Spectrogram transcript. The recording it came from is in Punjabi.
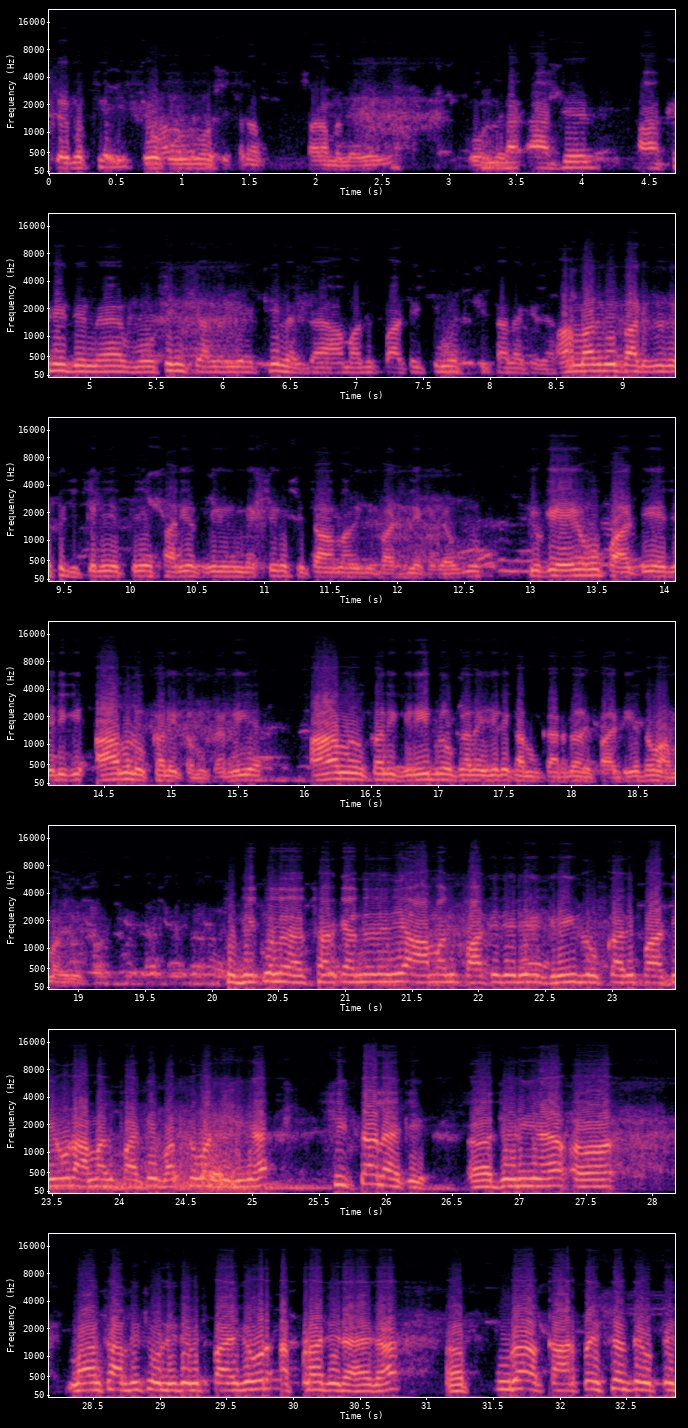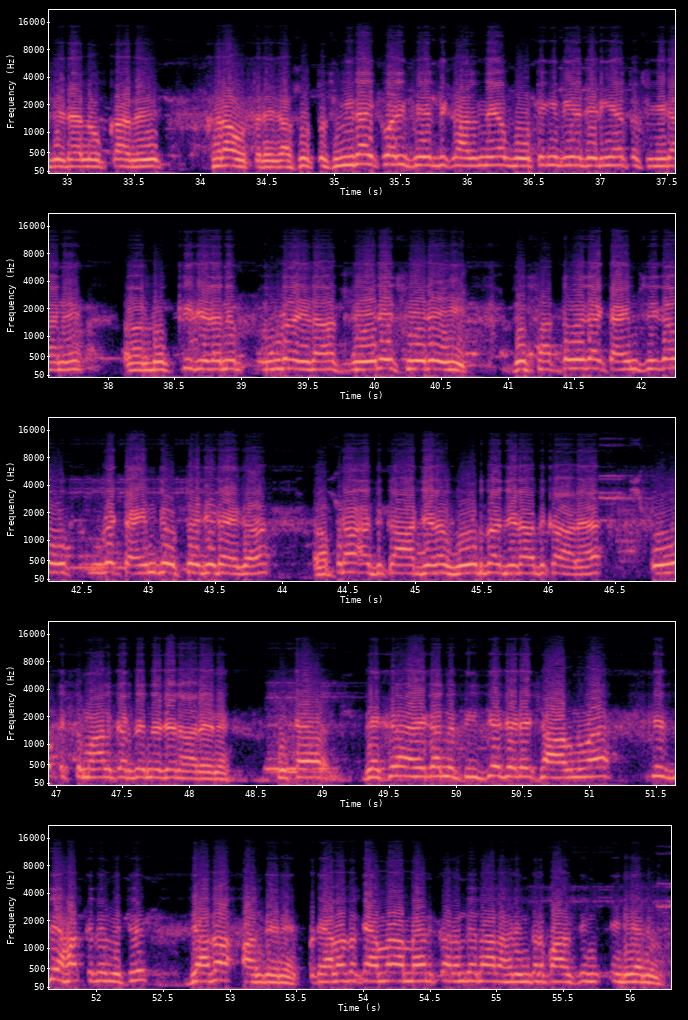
ਜੀ ਜੋ ਹੋਊਗਾ ਉਸੇ ਤਰ੍ਹਾਂ ਸਾਰਾ ਮੰਨਿਆ ਜਾਊਗਾ। ਕੋਰਟ ਦਾ ਅੱਜ ਆਖਰੀ ਦਿਨ ਹੈ, VOTING ਚੱਲ ਰਹੀ ਹੈ, ਕੀ ਲੱਗਦਾ ਆਮ ਆਦਮੀ ਪਾਰਟੀ ਕਿਵੇਂ ਸੀਟਾਂ ਲੈ ਕੇ ਜਾ ਆਮ ਆਦਮੀ ਪਾਰਟੀ ਦੇ ਦੇਖੋ ਜਿੱਤਣੀ ਜਿੱਤਣੀ ਸਾਰੀਆਂ ਤਕਰੀਬਨ ਮੈਕਸਿਮਮ ਸੀਟਾਂ ਆਮ ਆਦਮੀ ਪਾਰਟੀ ਲੈ ਕੇ ਜਾਊਗੀ, ਕਿਉਂਕਿ ਇਹ ਉਹ ਪਾਰਟੀ ਹੈ ਜਿਹੜੀ ਕਿ ਆਮ ਲੋਕਾਂ ਲਈ ਕੰਮ ਕਰ ਰਹੀ ਹੈ, ਆਮ ਲੋਕਾਂ ਲਈ, ਗਰੀਬ ਲੋਕਾਂ ਲਈ ਜਿਹੜੇ ਕੰਮ ਕਰਨ ਵਾਲੀ ਪਾਰਟੀ ਹੈ, ਤਾਂ ਆਮ ਆਦਮੀ ਪਾਰਟੀ ਸੋ ਬਿਲਕੁਲ ਸਰ ਕਹਿੰਦੇ ਨੇ ਜੀ, ਆਮ ਆਦਮੀ ਪਾਰਟੀ ਜਿਹੜੀ ਹੈ, ਗਰੀਬ ਲੋਕਾਂ ਦੀ ਪਾਰਟੀ ਹੈ, ਔਰ ਆਮ ਆਦਮੀ ਪਾਰਟੀ ਵੱਧ ਤੋਂ ਵੱਧ ਜਿਹੜੀ ਹੈ, ਸੀਟਾਂ ਲੈ ਕੇ, ਅਹ, ਜਿਹੜੀ ਹੈ, ਅਹ, ਮਾਨ ਸਾਹਿਬ ਦੀ ਝੋਲੀ ਦੇ ਵਿੱਚ ਪਾਏਗੀ ਔਰ ਆਪਣਾ ਜਿਹੜਾ ਹੈਗਾ ਪੂਰਾ ਕਾਰਪੋਰੇਸ਼ਨ ਦੇ ਉੱਤੇ ਜਿਹੜਾ ਲੋਕਾਂ ਦੇ ਖਰਾ ਉਤਰੇਗਾ। ਸੋ ਤਸਵੀਰਾਂ ਇੱਕ ਵਾਰੀ ਫੇਰ ਦਿਖਾ ਦਿੰਦੇ ਆ VOTING ਦੀਆਂ ਜਿਹੜੀਆਂ ਤਸਵੀਰਾਂ ਨੇ, ਅਹ ਲੋਕੀ ਜਿਹੜੇ ਨੇ ਪੂਰਾ ਜਿਹੜਾ ਸਵੇਰੇ ਸਵੇਰੇ ਹੀ ਜੋ 7 ਵਜੇ ਦਾ ਟਾਈਮ ਸੀਗਾ ਉਸ ਪੂਰੇ ਟਾਈਮ ਦੇ ਉੱਤੇ ਜਿਹੜਾ ਹੈਗਾ, ਆਪਣਾ ਅਧਿਕਾਰ ਜਿਹੜਾ ਵੋਟ ਦਾ ਜਿਹੜਾ ਅਧਿਕਾਰ ਹੈ, ਉਹ ਇਸਤੇਮਾਲ ਕਰਦੇ ਨਜ਼ਰ ਆ ਰਹੇ ਨੇ। ਸੋ ਖੈਰ, ਦੇਖਣਾ ਹੈਗਾ ਨਤੀਜੇ ਜਿਹੜੇ ਸ਼ਾਮ ਨੂੰ ਹੈ ਕਿਸ ਦੇ ਹੱਕ ਦੇ ਵਿੱਚ ਜ਼ਿਆਦਾ ਆਉਂਦੇ ਨੇ। ਪਟਿਆਲਾ ਤੋਂ ਕੈਮਰਾਮੈਨ ਕਰਨ ਦੇ ਨਾਲ ਹਰਿੰਦਰਪਾਲ ਸਿੰਘ ਇੰਡੀਆ ਨਿਊਜ਼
